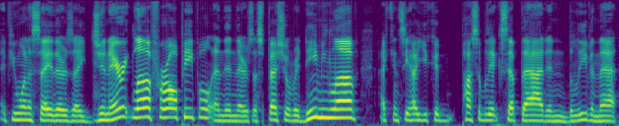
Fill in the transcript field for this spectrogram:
if you want to say there's a generic love for all people and then there's a special redeeming love, I can see how you could possibly accept that and believe in that.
